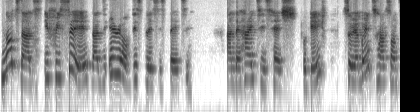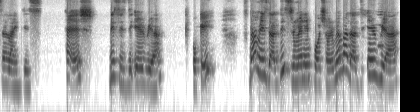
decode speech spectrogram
note that if we say that the area of this place is 30 and the height is h, okay? So we are going to have something like this. h, this is the area, okay? That means that this remaining portion, remember that the area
